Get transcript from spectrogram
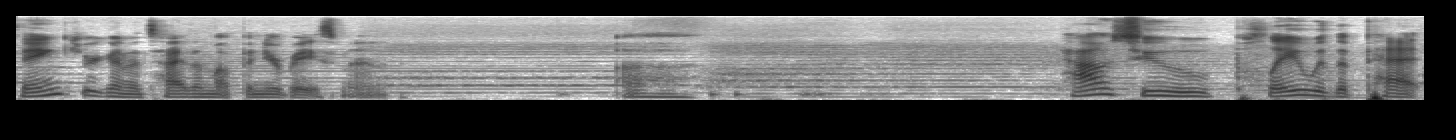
think you're to tie them up in your basement. Uh, how to play with a pet.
